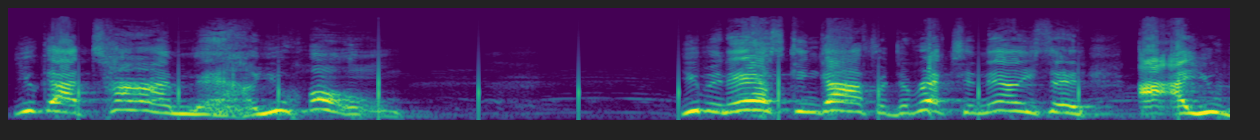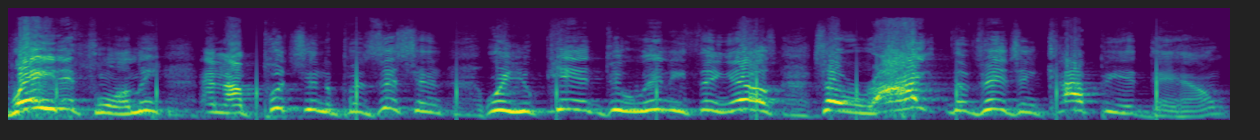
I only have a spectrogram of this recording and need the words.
You got time now, you home. You've been asking God for direction. Now He said, I, You waited for me, and I put you in a position where you can't do anything else. So write the vision, copy it down,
